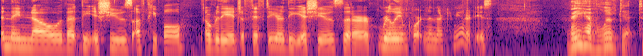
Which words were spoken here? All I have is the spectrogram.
and they know that the issues of people over the age of 50 are the issues that are really important in their communities. They have lived it,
